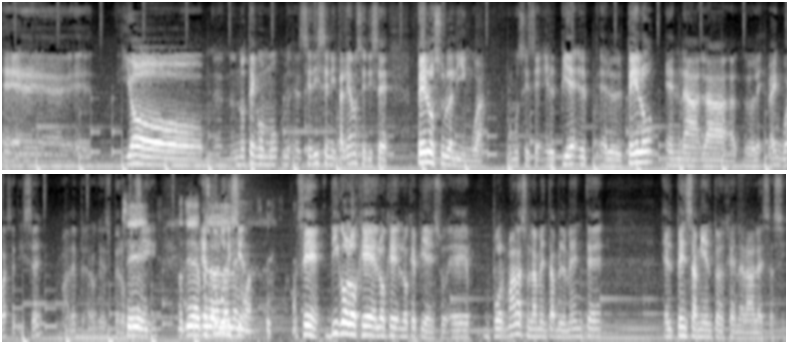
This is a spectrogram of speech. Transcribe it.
eh, yo no tengo, se dice en italiano, se dice pelo sulla lingua, como se dice, el, pie, el, pelo en la, lengua, se dice, vale, pero que espero que sí. No tiene pelo en la lengua. Sí, digo lo que, lo que, lo que pienso. Eh, por malas, lamentablemente, el pensamiento en general es así.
